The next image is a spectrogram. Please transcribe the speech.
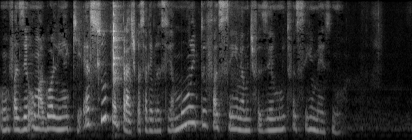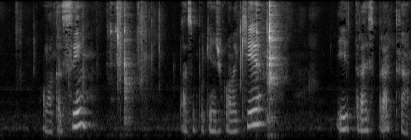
Vamos fazer uma golinha aqui. É super prático essa lembrancinha, muito facinho mesmo de fazer, muito facinho mesmo. Coloca assim. Passa um pouquinho de cola aqui. E traz pra cá.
